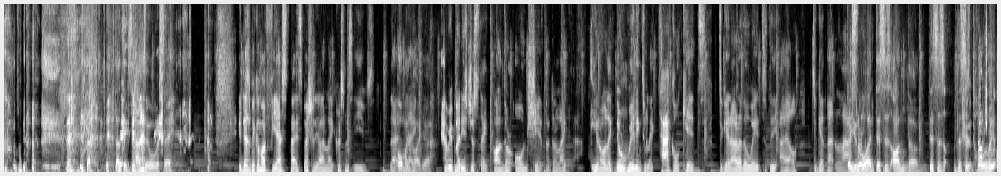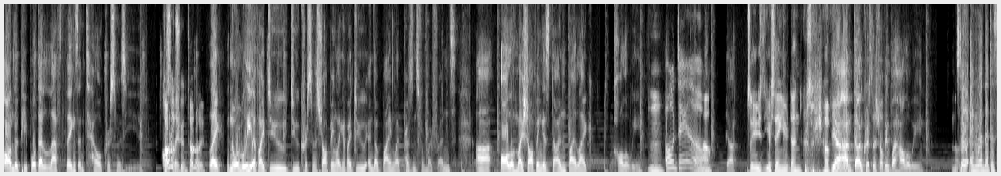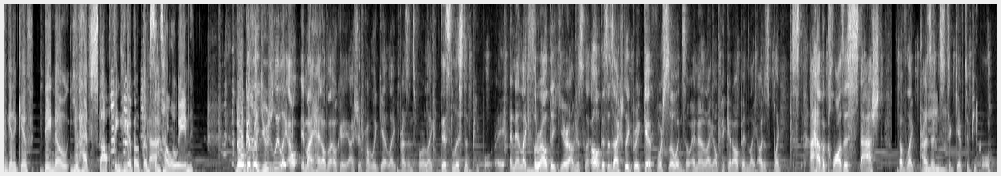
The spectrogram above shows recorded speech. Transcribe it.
That, that's exactly what we're saying. it does become a fiesta, especially on like Christmas Eves. That Oh my like, god, yeah. everybody's just like on their own shit. That they're like, you know, like they're willing to like tackle kids to get out of the way to the aisle to get that last. But you know thing what? This is on them. This is this is totally on the people that left things until Christmas Eve. Also totally, true. totally. Like normally, if I do do Christmas shopping, like if I do end up buying like presents for my friends, uh, all of my shopping is done by like Halloween. Mm, Oh damn. wow. Yeah. So you're, you're saying you're done Christmas shopping? Yeah, I'm done Christmas shopping by Halloween. No So shit. anyone that doesn't get a gift, they know you have stopped thinking about them Yeah. since Halloween. No, because like usually like I'll, in my head I'm like, okay, I should probably get like presents for like this list of people, right? And then like Mhm. throughout the year, I'm just like, oh, this is actually a great gift for so and so, and then like I'll pick it up and like I'll just like st- I have a closet stashed of like presents Mm. to give to people.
